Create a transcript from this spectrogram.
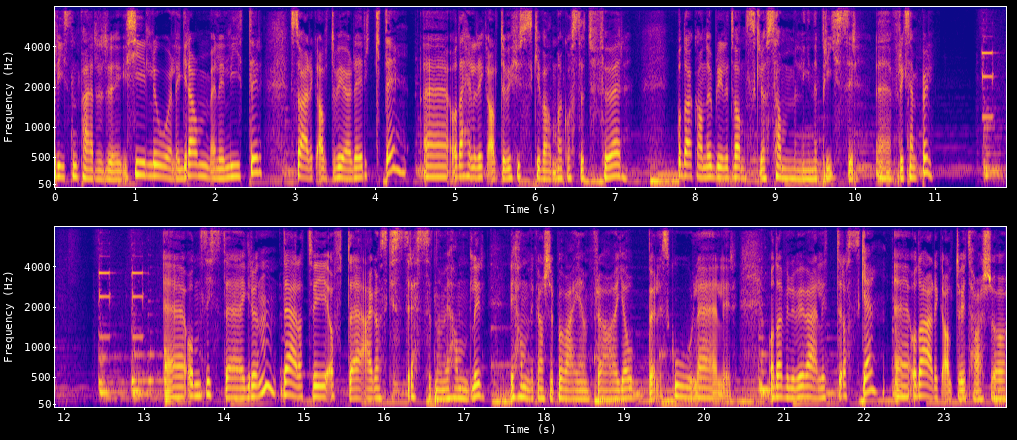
prisen per kilo eller gram eller liter, så er det ikke alltid vi gjør det riktig. Og det er heller ikke alltid vi husker hva den har kostet før. Og da kan det jo bli litt vanskelig å sammenligne priser, eh, f.eks. Eh, og den siste grunnen det er at vi ofte er ganske stresset når vi handler. Vi handler kanskje på vei hjem fra jobb eller skole, eller, og da vil vi være litt raske. Eh, og da er det ikke alltid vi tar så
